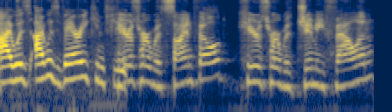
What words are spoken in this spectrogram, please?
I was I was very confused. Here's her with Seinfeld. Here's her with Jimmy Fallon.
